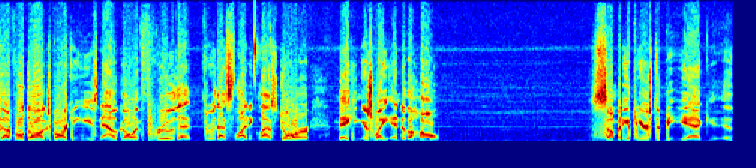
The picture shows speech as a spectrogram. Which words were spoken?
several dogs barking. He's now going through that through that sliding glass door, making his way into the home. Somebody appears to be yeah, it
